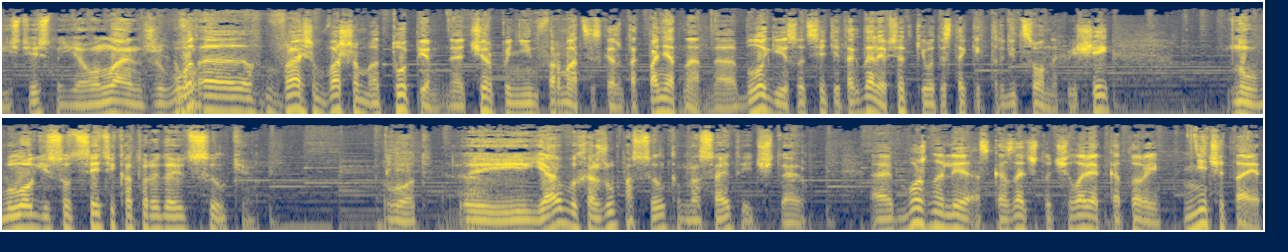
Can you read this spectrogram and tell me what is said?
естественно, я онлайн живу. Вот э, в вашем, в вашем э, топе э, черпания информации, скажем так, понятно, блоги, соцсети и так далее, все-таки вот из таких традиционных вещей, ну, блоги, соцсети, которые дают ссылки. Вот. И я выхожу по ссылкам на сайты и читаю. можно ли сказать, что человек, который не читает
